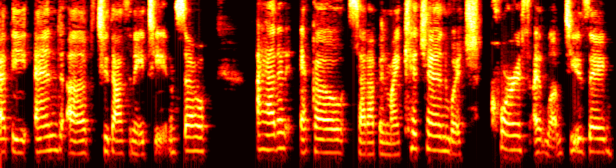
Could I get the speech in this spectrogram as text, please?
at the end of 2018. So, I had an Echo set up in my kitchen, which, of course, I loved using.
